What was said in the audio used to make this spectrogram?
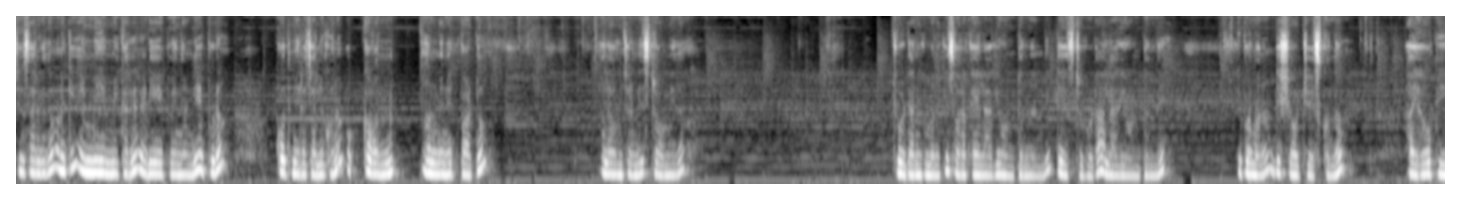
చూసారు కదా మనకి ఎమ్మి ఎమ్మి కర్రీ రెడీ అయిపోయిందండి. ఇప్పుడు కొత్తిమీర చల్లుకొని ఒక్క వన్ వన్ మినిట్ పాటు అలా ఉంచండి స్టవ్ మీద. చూడడానికి మనకి సొరకాయలాగే ఉంటుందండి టేస్ట్ కూడా అలాగే ఉంటుంది. ఇప్పుడు మనం డిష్ అవుట్ చేసుకుందాం. ఐ హోప్ ఈ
